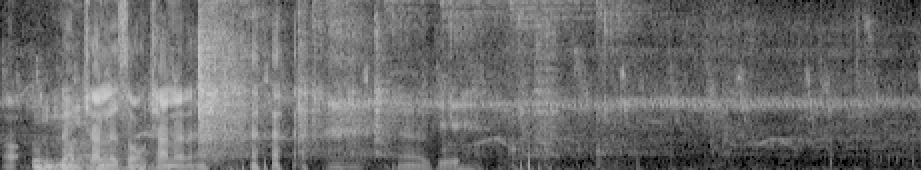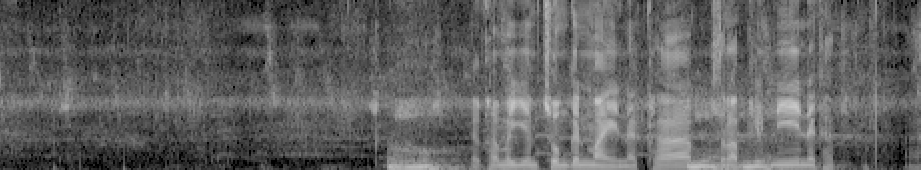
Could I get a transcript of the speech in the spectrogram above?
เอ่อหนึ่งชั้นหรือสองชั้นแล้วนะอ่าโอเคโอ้เดี๋ยวค่อยมาเยี่ยมชมกันใหม่นะครับสำหรับคลิปนี้นะครับอ่า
